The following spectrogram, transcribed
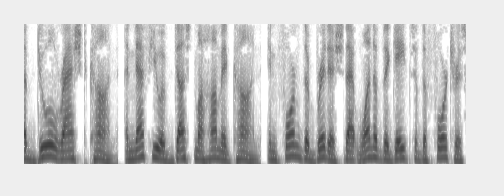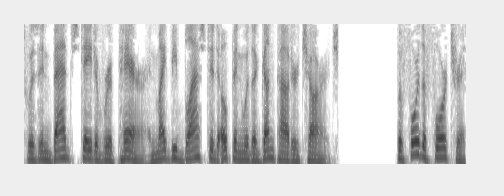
Abdul Rashid Khan, a nephew of Dost Muhammad Khan, informed the British that one of the gates of the fortress was in bad state of repair and might be blasted open with a gunpowder charge. Before the fortress,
